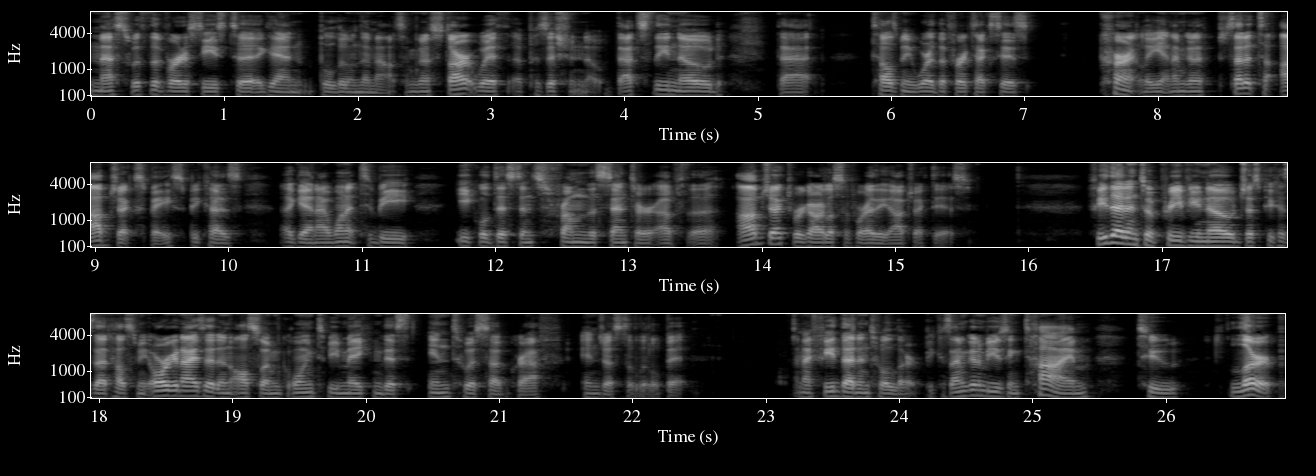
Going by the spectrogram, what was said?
mess with the vertices to, again, balloon them out. So I'm going to start with a position node. That's the node that tells me where the vertex is currently, and I'm going to set it to object space because, again, I want it to be equal distance from the center of the object, regardless of where the object is. Feed that into a preview node just because that helps me organize it, and also I'm going to be making this into a subgraph in just a little bit. And I feed that into a lerp because I'm going to be using time to lerp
